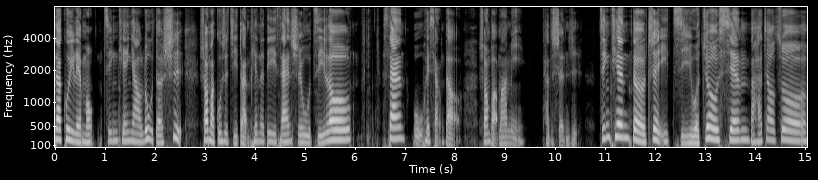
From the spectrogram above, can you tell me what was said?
迎回到酷姨联盟。今天要录的是《双宝故事集》短篇的第三十五集喽。三五会想到双宝妈咪她的生日。今天的这一集，我就先把它叫做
